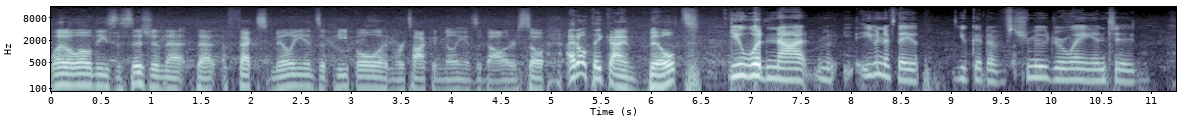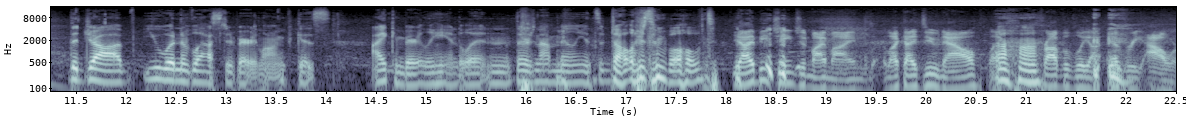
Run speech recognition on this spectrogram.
let alone these decision that that affects millions of people, and we're talking millions of dollars. So I don't think I'm built. you would not, even if they, you could have schmooed your way into the job, you wouldn't have lasted very long because I can barely handle it, and there's not millions of dollars involved. Yeah, I'd be changing my mind like I do now, like uh-huh. probably every hour.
